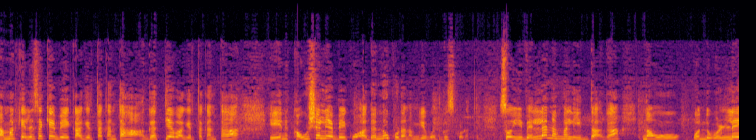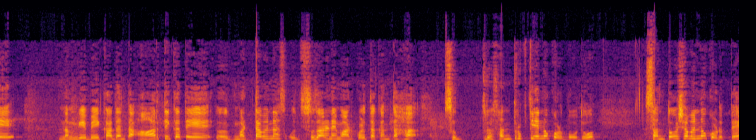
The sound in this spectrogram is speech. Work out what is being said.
ನಮ್ಮ ಕೆಲಸಕ್ಕೆ ಬೇಕಾಗಿರ್ತಕ್ಕಂತಹ, ಅಗತ್ಯವಾಗಿರ್ತಕ್ಕಂತಹ ಏನು ಕೌಶಲ್ಯ ಬೇಕು ಅದನ್ನು ಕೂಡ ನಮಗೆ ಒದಗಿಸ್ಕೊಡುತ್ತೆ. ಸೊ ಇವೆಲ್ಲ ನಮ್ಮಲ್ಲಿ ಇದ್ದಾಗ ನಾವು ಒಂದು ಒಳ್ಳೆ ನಮಗೆ ಬೇಕಾದಂಥ ಆರ್ಥಿಕತೆ ಮಟ್ಟವನ್ನು ಸುಧಾರಣೆ ಮಾಡ್ಕೊಳ್ತಕ್ಕಂತಹ ಸು, ಸಂತೃಪ್ತಿಯನ್ನು ಕೊಡ್ಬೋದು. ಸಂತೋಷವನ್ನು ಕೊಡುತ್ತೆ,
